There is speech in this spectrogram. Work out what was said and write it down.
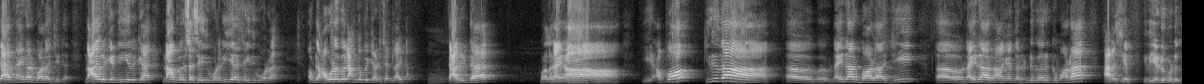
யார் நயினார் பாலாஜிட்ட? நான் இருக்கேன் நீ இருக்க நான் பெருசாக செய்தி போடுறேன் நீயே செய்தி போடுறேன் அப்படி அவ்வளோ பேர் அங்கே போய் செட்டில் ஆகிட்டான் நை- ஆ. இ- அப்போ இதுதான் நயினார் பாலாஜி நயினார் நாகேந்தர் ரெண்டு பேருக்குமான அரசியல். இது எடுபடல.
